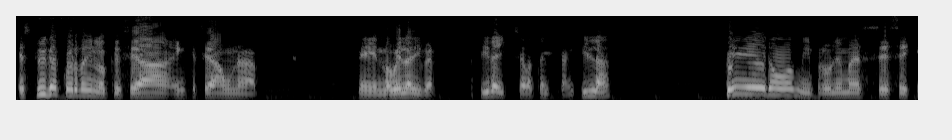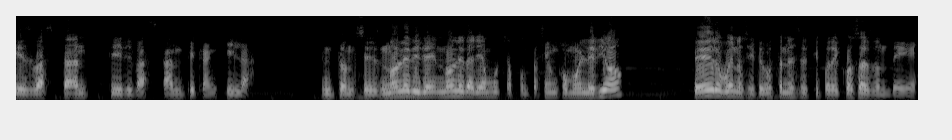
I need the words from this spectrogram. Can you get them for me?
estoy de acuerdo en lo que sea, en que sea una eh, novela divertida y que sea bastante tranquila. Pero mi problema es ese que es bastante, bastante tranquila. Entonces no le diré, no le daría mucha puntuación como él le dio. Pero bueno, si te gustan ese tipo de cosas donde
